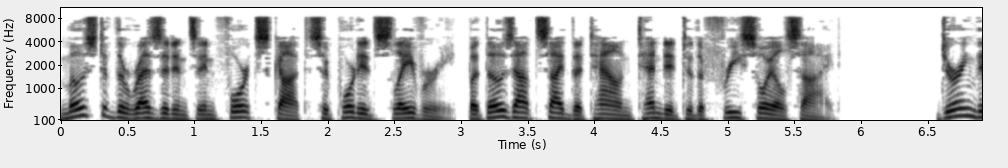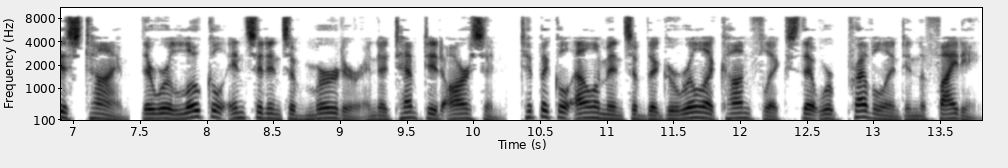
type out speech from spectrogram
Most of the residents in Fort Scott supported slavery, but those outside the town tended to the Free Soil side. During this time, there were local incidents of murder and attempted arson, typical elements of the guerrilla conflicts that were prevalent in the fighting.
